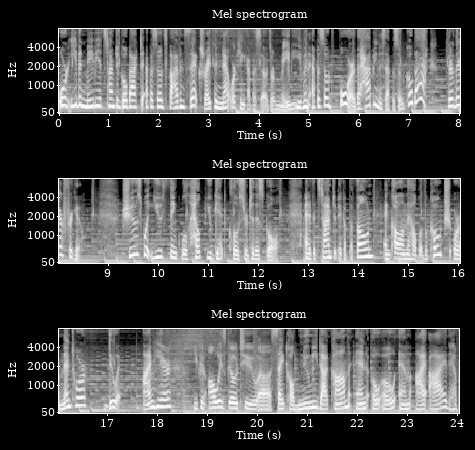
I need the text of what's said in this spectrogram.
or even maybe it's time to go back to episodes five and six, right? The networking episodes, or maybe even episode four, the happiness episode. Go back. They're there for you. Choose what you think will help you get closer to this goal. And if it's time to pick up the phone and call on the help of a coach or a mentor, do it. I'm here. You can always go to a site called Noomii.com, N O O M I I. They have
